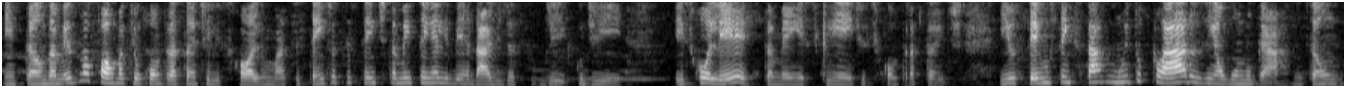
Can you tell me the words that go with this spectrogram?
Então, da mesma forma que um contratante ele escolhe uma assistente, o assistente também tem a liberdade de, de, de escolher também esse cliente, esse contratante. E os termos têm que estar muito claros em algum lugar. Então,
